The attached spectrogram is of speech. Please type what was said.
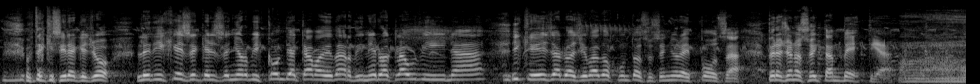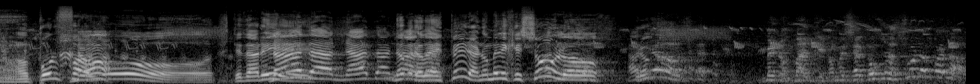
No. Usted quisiera que yo le dijese que el señor Visconde acaba de dar dinero a Claudina y que ella lo ha llevado junto a su señora esposa. Pero yo no soy tan bestia. Ah, por favor. Te daré. Nada, nada, No, nada. pero espera, no me dejes solo. Pero- Menos mal que no me sacó una sola palabra.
